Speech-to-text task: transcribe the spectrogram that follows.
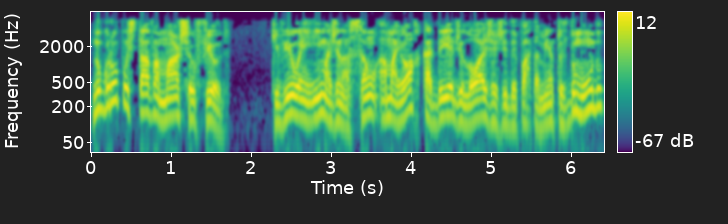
No grupo estava Marshall Field, que viu em imaginação a maior cadeia de lojas de departamentos do mundo,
